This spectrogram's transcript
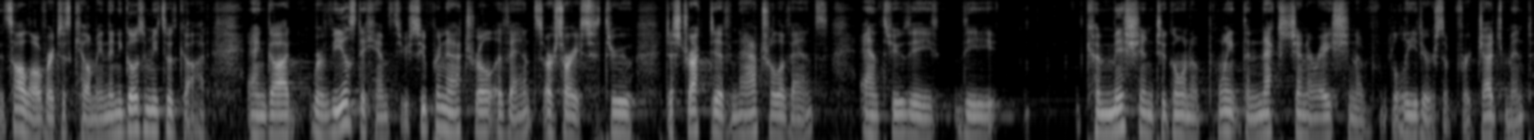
it's all over, just kill me. And then he goes and meets with God, and God reveals to him through supernatural events, or sorry, through destructive natural events, and through the the commission to go and appoint the next generation of leaders for judgment.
